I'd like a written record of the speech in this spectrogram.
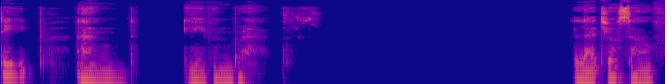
deep and even breaths. Let yourself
